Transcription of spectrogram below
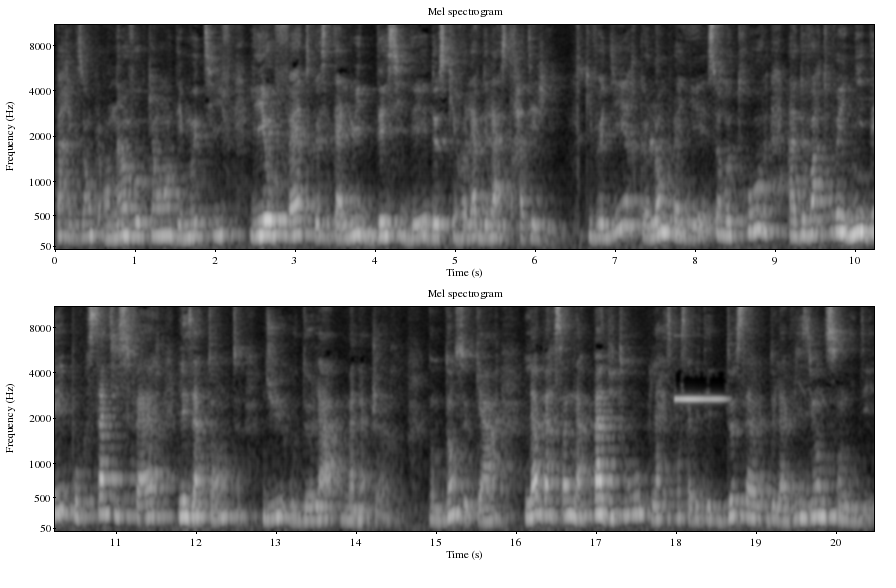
par exemple en invoquant des motifs liés au fait que c'est à lui de décider de ce qui relève de la stratégie qui veut dire que l'employé se retrouve à devoir trouver une idée pour satisfaire les attentes du ou de la manager. Donc dans ce cas, la personne n'a pas du tout la responsabilité de, de la vision de son idée.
